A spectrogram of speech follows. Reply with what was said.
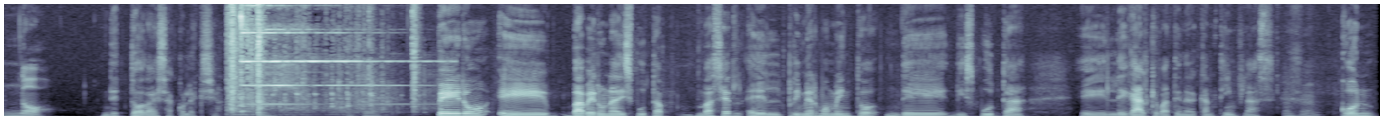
No. de toda esa colección. Pero eh, va a haber una disputa, va a ser el primer momento de disputa eh, legal que va a tener Cantinflas con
